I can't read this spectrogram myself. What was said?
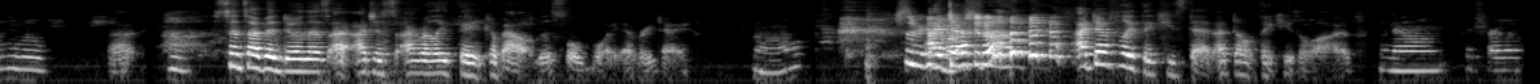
I don't know. Uh, since I've been doing this, I, I just I really think about this little boy every day. Aww. I definitely, I definitely think he's dead. I don't think he's alive. no, for sure.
